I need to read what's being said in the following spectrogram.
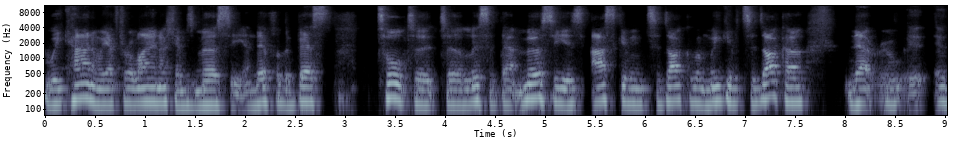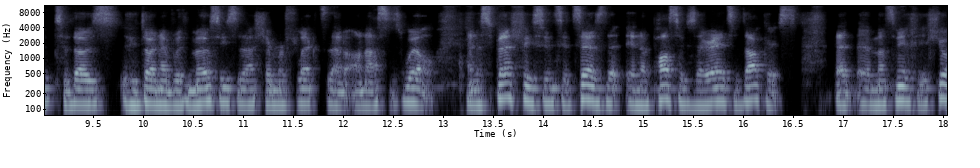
we can and we have to rely on Hashem's mercy, and therefore the best tool to, to elicit that mercy is us giving tzedakah. When we give tzedakah, that to those who don't have with mercy, so that Hashem reflects that on us as well. And especially since it says that in Apostle Zereh tzedakahs, that uh, Matzmich Yeshua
